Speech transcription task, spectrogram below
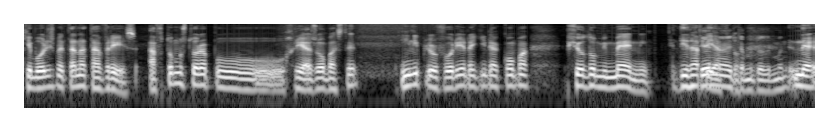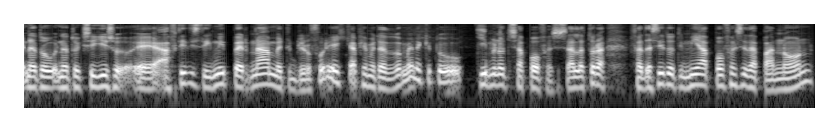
και μπορείς μετά να τα βρεις. Αυτό όμως τώρα που χρειαζόμαστε είναι η πληροφορία να γίνει ακόμα πιο δομημένη. Τι θα πει αυτό; Με το ναι, να το, να το εξηγήσω. Ε, αυτή τη στιγμή περνάμε την πληροφορία, έχει κάποια μεταδεδομένα και το κείμενο της απόφασης. Αλλά τώρα φανταστείτε ότι μια απόφαση δαπανών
